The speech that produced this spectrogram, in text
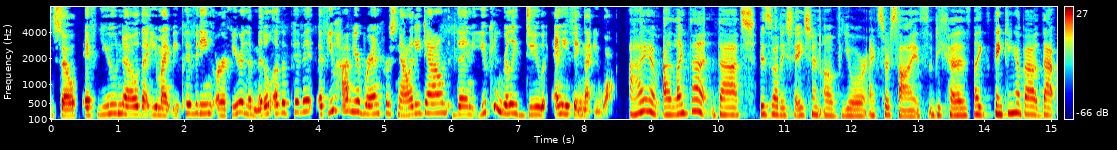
So if you know that you might be pivoting or if you're in the middle of a pivot, if you have your brand personality down, then you can really do anything that you want. I I like that that visualization of your exercise because like thinking about that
